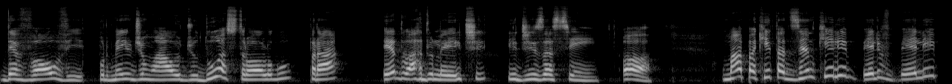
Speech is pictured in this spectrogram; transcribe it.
devolve, por meio de um áudio do astrólogo, para Eduardo Leite e diz assim: ó, o mapa aqui está dizendo que ele, ele, ele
